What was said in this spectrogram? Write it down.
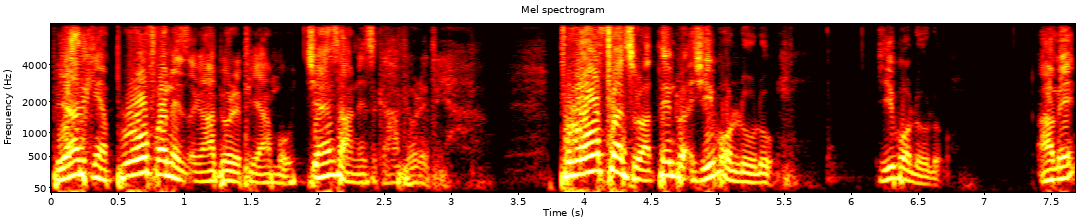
ဘုရားသခင် prophet နဲ့စကားပြောတယ်ဘုရားမဟုတ်ကျမ်းစာနဲ့စကားပြောတယ်ဘုရား prophet ဆိုတာသင်တို့အရေးပေါ်လို့လို့အရေးပေါ်လို့လို့အာမင်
